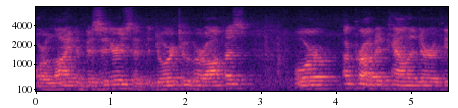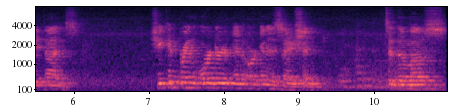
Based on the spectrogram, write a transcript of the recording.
or a line of visitors at the door to her office or a crowded calendar of events. She could bring order and organization to the most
